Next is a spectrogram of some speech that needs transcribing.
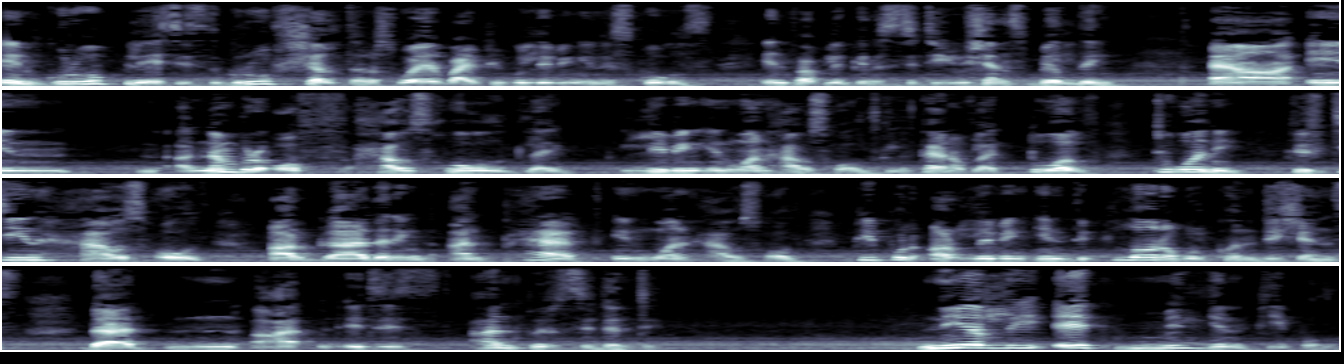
in group places, group shelters, whereby people living in schools, in public institutions, building, uh, in a number of household, like living in one household, kind of like 12, 20, 15 households are gathering and packed in one household. People are living in deplorable conditions that uh, it is unprecedented. Nearly 8 million people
